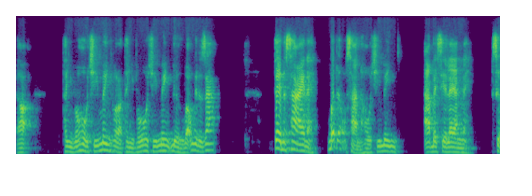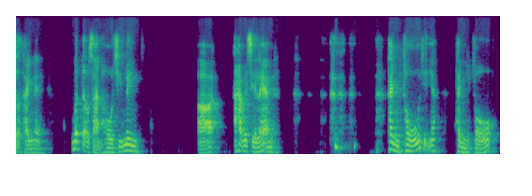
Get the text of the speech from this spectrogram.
Đó. Thành phố Hồ Chí Minh hoặc là thành phố Hồ Chí Minh đường Võ Nguyên Giáp. Tên sai này bất động sản Hồ Chí Minh ABC Land này sửa thành này bất động sản Hồ Chí Minh. Đó. ABC Land. Thành phố chị nhé thành phố.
